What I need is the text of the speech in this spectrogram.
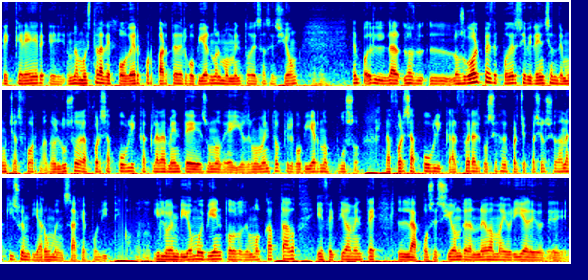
de querer, eh, una muestra de poder por parte del gobierno el momento de esa sesión. Los, golpes de poder se evidencian de muchas formas. El uso de la fuerza pública claramente es uno de ellos. El momento que el gobierno puso la fuerza pública al fuera del Consejo de Participación Ciudadana quiso enviar un mensaje político y lo envió muy bien, todos los hemos captado y efectivamente la posesión de la nueva mayoría de,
